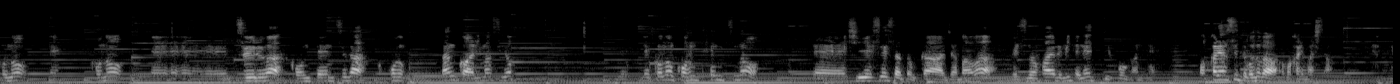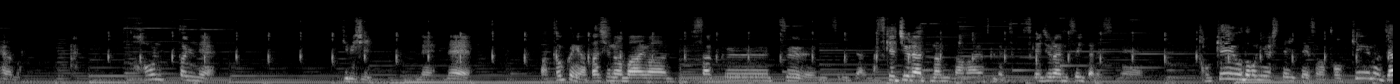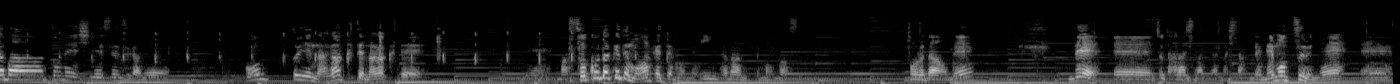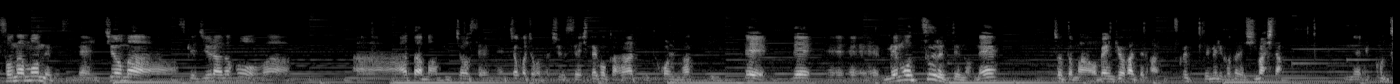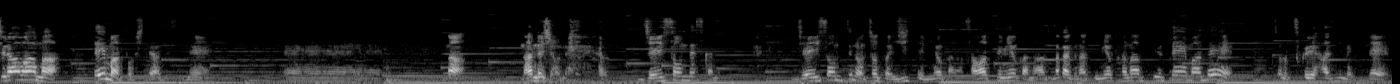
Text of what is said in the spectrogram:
この、ね、この、えー、ツールはコンテンツがここ何個ありますよ。で、このコンテンツの、えー、CSS だとか Java は別のファイル見てねっていう方がね、分かりやすいってことが分かりました。本当にね、厳しい。ね。で、まあ、特に私の場合は自作ツールについては、スケジューラーって名前を付けたんですけど、スケジューラーについてはですね、時計を導入していて、その時計の Java とね、CSS がね、本当にね、長くて長くて、ね、まあ、そこだけでも分けてもね、いいんかなって思います。フォルダをね。で、えー、ちょっと話がなりました。で、メモツールね、えー、そんなもんでですね、一応まあ、スケジューラーの方は、ああとはまあ微調整ね、ちょこちょこと修正していこうかなっていうところになっていって、で、えー、メモツールっていうのをね、ちょっとまあお勉強がてら作ってみることにしました。ね、こちらはまあ、テーマとしてはですね、えー、まあ、なんでしょうね。JSON ですかね。JSON っていうのをちょっといじってみようかな、触ってみようかな、仲良くなってみようかなっていうテーマで、ちょっと作り始めて、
